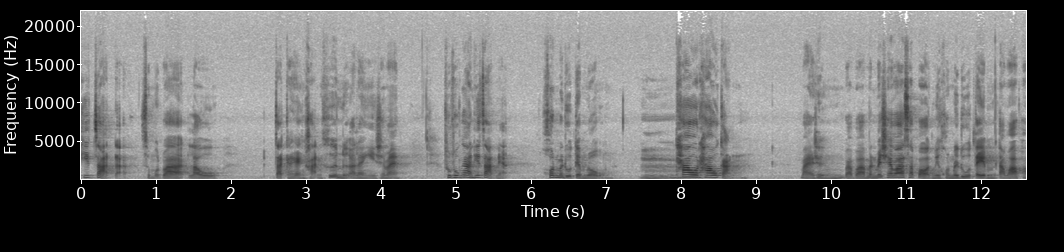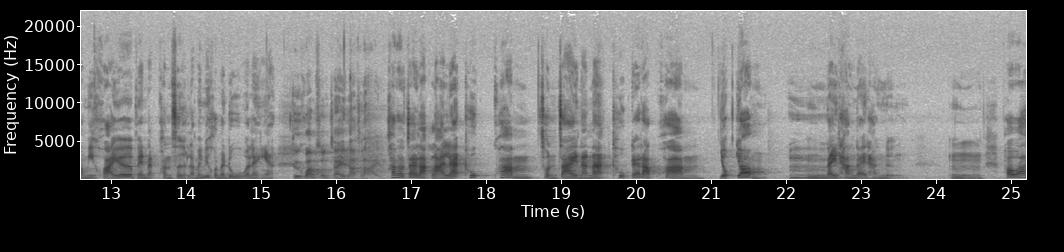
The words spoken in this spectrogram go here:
ที่จัดอะสมมุติว่าเราจัดการแข่งขันขึ้นหรืออะไรอย่างงี้ใช่ไหมทุกๆงานที่จัดเนี่ย คนมาดูเต็มโรงอืมเท่าเท่ากัน หมายถึงแบบว่ามันไม่ใช่ว่าสปอร์ตมีคนมาดูเต็ม แต่ว่าพอมี choir เป็นแบบคอนเสิร์ตแล้วไม่มีคนมาดูอะไรเงี้ยคือความสนใจหลากหลาย ความสนใจหลากหลาย และทุกความสนใจนั้นอะถูกได้รับความยกย่องอืมอืมในทางใดทางหนึ่งออืมเพราะว่า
